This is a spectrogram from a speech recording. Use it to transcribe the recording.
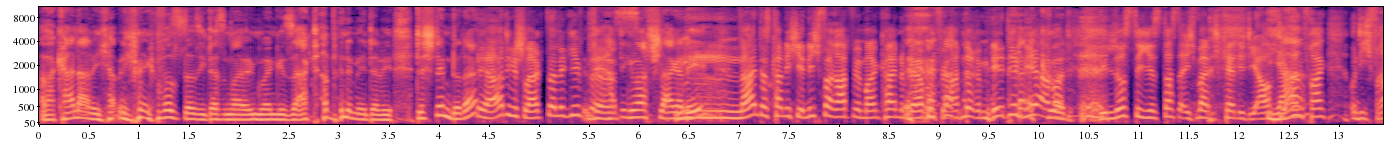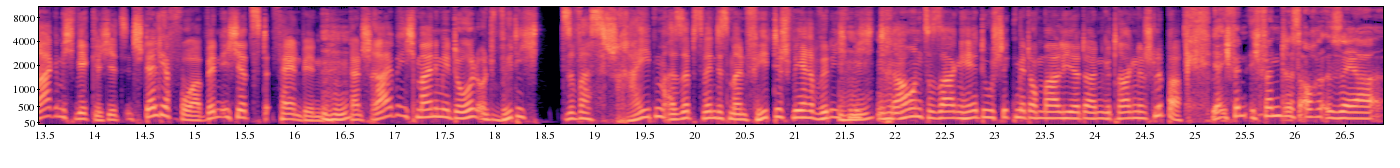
Aber keine Ahnung, ich habe nicht mehr gewusst, dass ich das mal irgendwann gesagt habe in einem Interview. Das stimmt, oder? Ja, die Schlagzeile gibt Wer es. hat die gemacht? Schlager.de? Mm, Nein, das kann ich hier nicht verraten. Wir machen keine Werbung für andere Medien hier. aber Gut. wie lustig ist das? Ich meine, ich kenne die auch, die Ja. Anfragen. Und ich frage mich wirklich, jetzt stell dir vor, wenn ich jetzt Fan bin, Mhm. dann schreibe ich meinem Idol und würde ich sowas schreiben? Also selbst wenn das mein Fetisch wäre, würde Mhm, ich mich trauen zu sagen, hey, du schick mir doch mal hier deinen getragenen Schlipper. Ja, ich finde ich find das auch sehr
